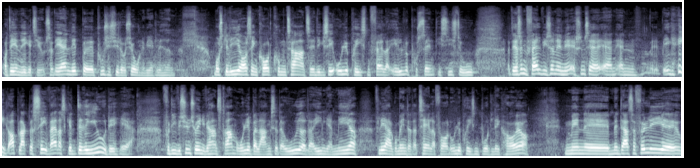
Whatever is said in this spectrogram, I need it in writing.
og det er negativt. Så det er en lidt øh, pussy situation i virkeligheden. Måske lige også en kort kommentar til, at vi kan se, at olieprisen falder 11 procent i sidste uge. Det er sådan en fald, vi sådan en, jeg synes er en, en, ikke helt oplagt at se, hvad der skal drive det her. Fordi vi synes jo egentlig, at vi har en stram oliebalance derude, og der egentlig er mere, flere argumenter, der taler for, at olieprisen burde ligge højere. Men, øh, men der er selvfølgelig øh,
